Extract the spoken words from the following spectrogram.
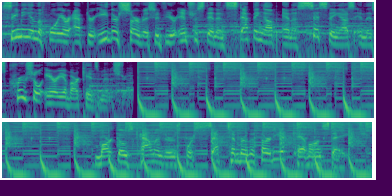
See me in the foyer after either service if you're interested in stepping up and assisting us in this crucial area of our kids' ministry. Mark those calendars for September the 30th, Kev on stage.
